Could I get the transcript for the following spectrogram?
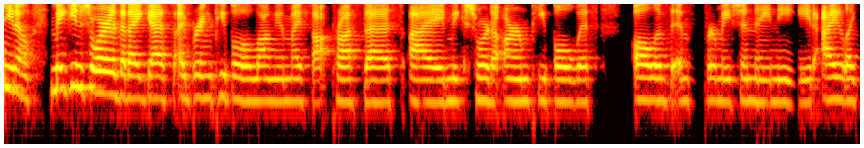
you know, making sure that I guess I bring people along in my thought process. I make sure to arm people with all of the information they need. I like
